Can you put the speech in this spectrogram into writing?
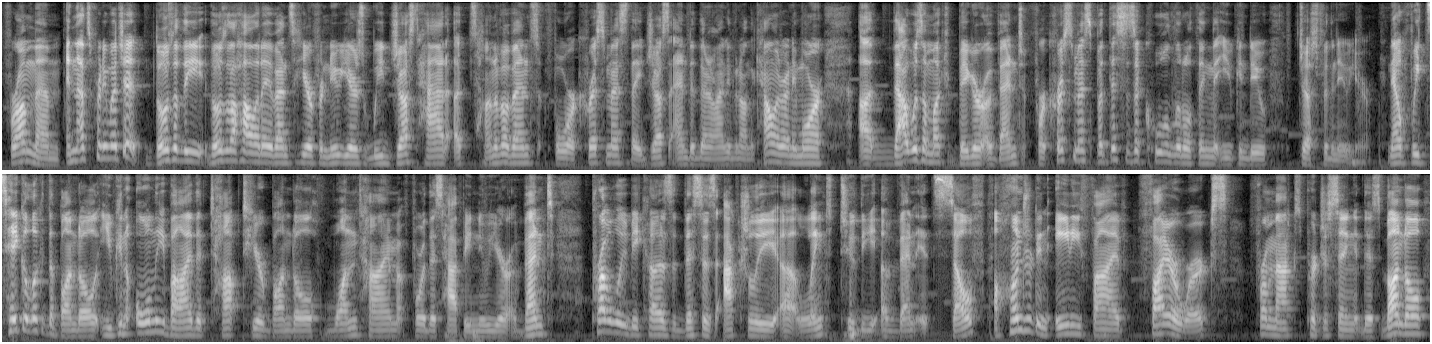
from them and that's pretty much it. Those are the those are the holiday events here for New Year's. We just had a ton of events for Christmas. They just ended. They're not even on the calendar anymore. Uh, that was a much bigger event for Christmas but this is a cool little thing that you can do just for the new year. Now if we take a look at the bundle you can only buy the top tier bundle one time for this happy new year event probably because this is actually uh, linked to the event itself. 185 fireworks from max purchasing this bundle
